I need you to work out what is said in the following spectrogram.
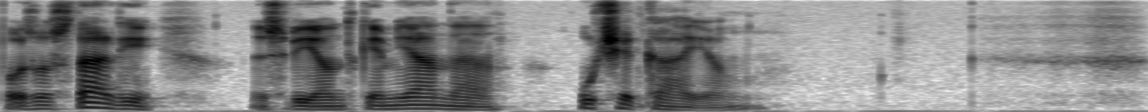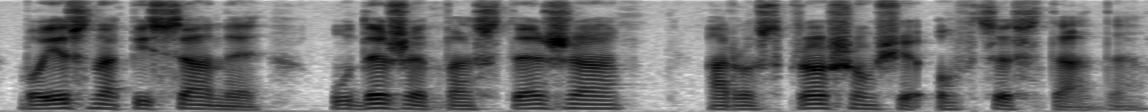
Pozostali, z wyjątkiem Jana, uciekają. Bo jest napisane: Uderzę pasterza, a rozproszą się owce stada.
